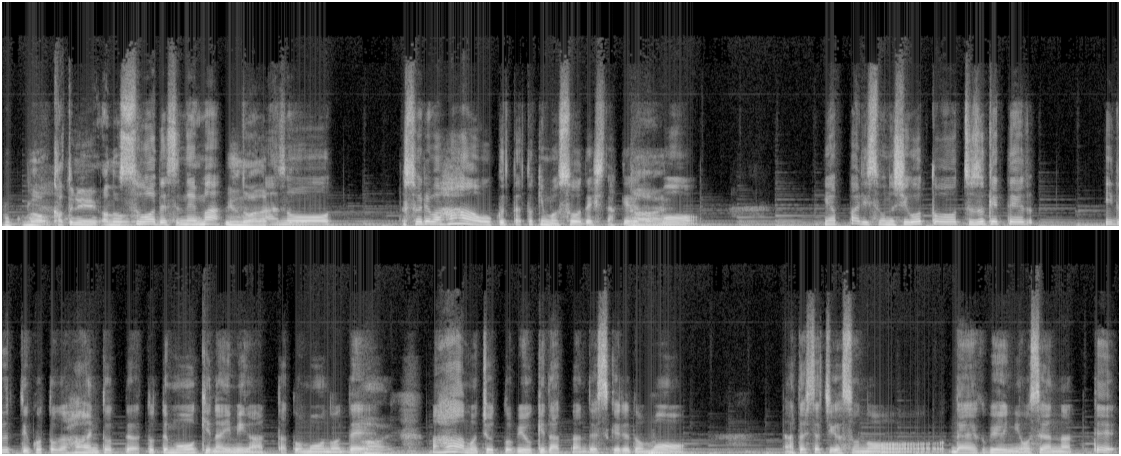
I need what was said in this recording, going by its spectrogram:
僕が勝手にあのそうですね。まあ言うのはあ。のそれは母を送った時もそうでしたけれども、やっぱりその仕事を続けているっていうことが母にとってはとても大きな意味があったと思うので、はい。まあ母もちょっと病気だったんですけれども、私たちがその大学病院にお世話になって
